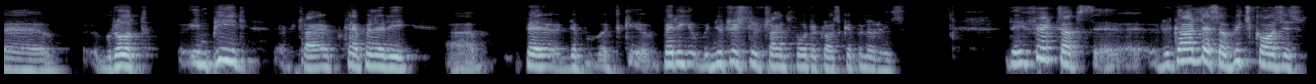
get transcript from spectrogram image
uh, growth, impede capillary uh, nutritional transport across capillaries. The effects of, uh, regardless of which cause is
